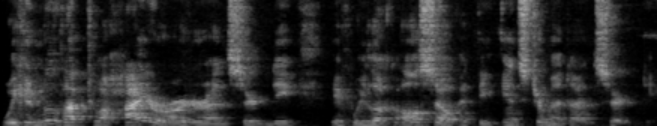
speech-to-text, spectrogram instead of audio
We can move up to a higher order uncertainty if we look also at the instrument uncertainty.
